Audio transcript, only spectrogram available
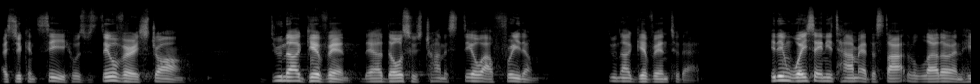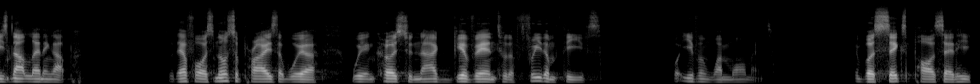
As you can see, he was still very strong. Do not give in. There are those who's trying to steal our freedom. Do not give in to that. He didn't waste any time at the start of the letter, and he's not letting up. So therefore, it's no surprise that we're, we're encouraged to not give in to the freedom thieves for even one moment. In verse 6, Paul said, he,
